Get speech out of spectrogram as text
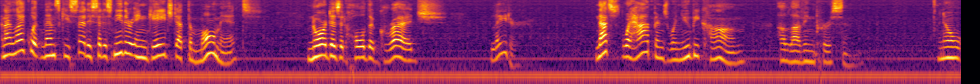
And I like what Lenski said. He said it's neither engaged at the moment, nor does it hold a grudge later. And that's what happens when you become a loving person. You know,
